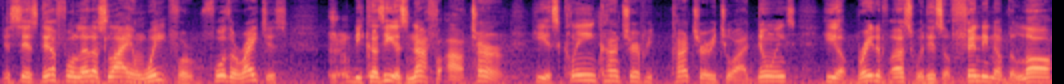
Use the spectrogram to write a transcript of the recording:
It says, Therefore, let us lie in wait for, for the righteous, because he is not for our term. He is clean, contrary, contrary to our doings. He upbraideth us with his offending of the law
